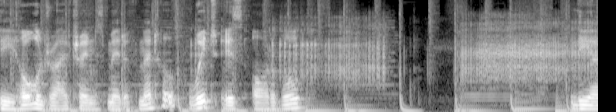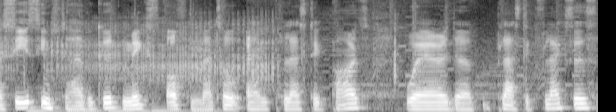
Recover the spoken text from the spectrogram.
the whole drivetrain is made of metal, which is audible. The uh, RC seems to have a good mix of metal and plastic parts, where the plastic flexes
